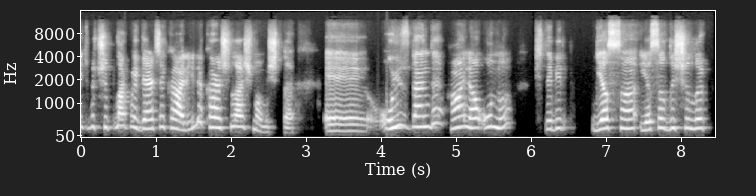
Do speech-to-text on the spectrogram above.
hiç bu çıplak ve gerçek haliyle karşılaşmamıştı. E, o yüzden de hala onu işte bir yasa, yasa dışılık,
